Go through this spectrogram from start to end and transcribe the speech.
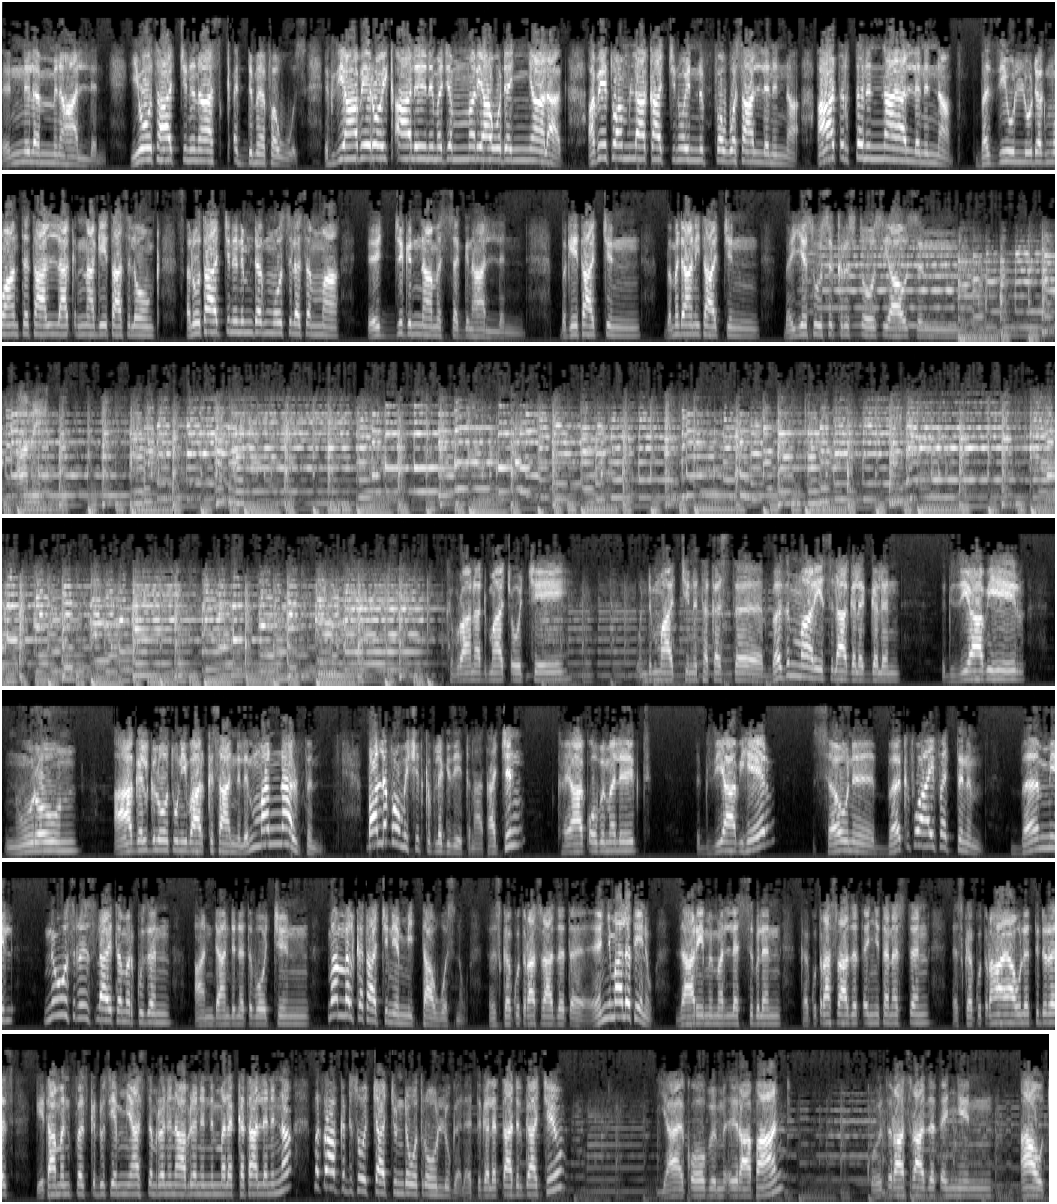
እንለምንሃለን። ሕይወታችንን አስቀድመ ፈውስ። እግዚአብሔር ሆይ ቃልህን መጀመሪያ ወደ እኛ ላክ። አቤቱ አምላካችን ሆይ እንፈወሳለንና አጥርተን እናያለንና በዚህ ሁሉ ደግሞ አንተ ታላቅና ጌታ ስለ ሆንክ ጸሎታችንንም ደግሞ ስለ ሰማ እጅግ እናመሰግንሃለን። በጌታችን በመድኃኒታችን በኢየሱስ ክርስቶስ ያው ስም አሜን ክቡራን አድማጮቼ ወንድማችን ተከስተ በዝማሬ ስላገለገለን እግዚአብሔር ኑሮውን አገልግሎቱን ይባርክ ሳንልም አናልፍም። ባለፈው ምሽት ክፍለ ጊዜ ጥናታችን ከያዕቆብ መልእክት እግዚአብሔር ሰውን በክፉ አይፈትንም በሚል ንዑስ ርዕስ ላይ ተመርኩዘን አንዳንድ ነጥቦችን መመልከታችን የሚታወስ ነው እስከ ቁጥር አሥራ ዘጠኝ ማለቴ ነው። ዛሬም መለስ ብለን ከቁጥር አሥራ ዘጠኝ ተነስተን እስከ ቁጥር ሀያ ሁለት ድረስ ጌታ መንፈስ ቅዱስ የሚያስተምረንን አብረን እንመለከታለንና መጽሐፍ ቅዱሶቻችሁ እንደ ወትሮ ሁሉ ገለጥ ገለጥ አድርጋችሁ ያዕቆብ ምዕራፍ አንድ ቁጥር አሥራ ዘጠኝን አውጡ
